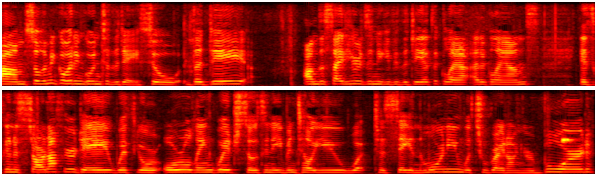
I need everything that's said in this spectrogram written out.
Um, so let me go ahead and go into the day. So the day on the side here, it's going to give you the day at, the gla at a glance. It's going to start off your day with your oral language. So it's going to even tell you what to say in the morning, what to write on your board.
